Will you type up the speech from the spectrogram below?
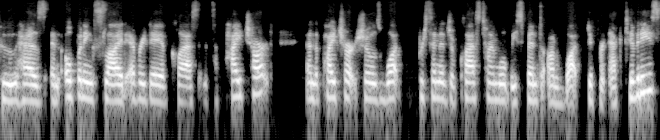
who has an opening slide every day of class. It's a pie chart and the pie chart shows what percentage of class time will be spent on what different activities.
